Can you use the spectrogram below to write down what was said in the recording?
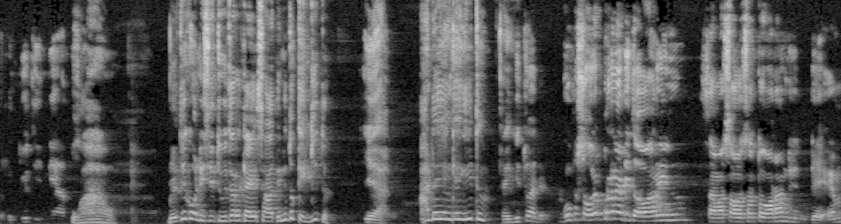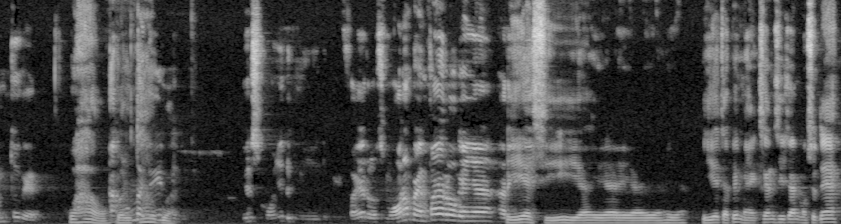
retweet ini harus Wow. Berarti kondisi Twitter kayak saat ini tuh kayak gitu. iya Ada yang kayak gitu. kayak gitu ada gue soalnya pernah ditawarin sama salah satu orang di DM tuh kayak Wow, ah baru tahu jadi?" gua. ya semuanya demi demi viral semua orang pengen viral kayaknya hari Iya sih, iya iya iya iya iya. Iya, tapi make sense sih kan maksudnya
